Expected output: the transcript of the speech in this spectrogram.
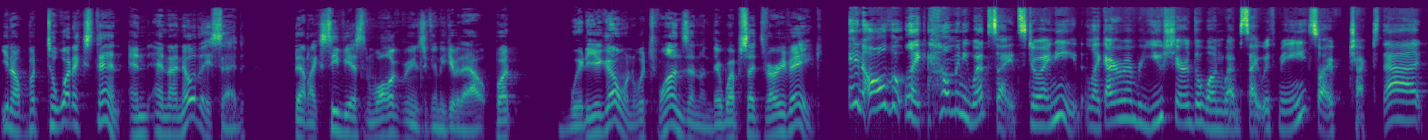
you know, but to what extent? And, and I know they said that like CVS and Walgreens are to give it out, but where do you go and which ones? And their website's very vague and all the like how many websites do i need? Like i remember you shared the one website with me so i checked that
